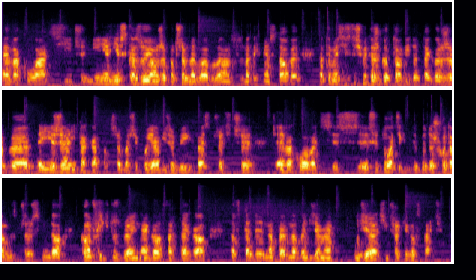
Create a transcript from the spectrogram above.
ewakuacji, czy nie, nie wskazują, że potrzebna byłaby pomoc natychmiastowy, natomiast jesteśmy też gotowi do tego, żeby jeżeli taka potrzeba się pojawi, żeby ich wesprzeć, czy, czy ewakuować z sytuacji, gdyby doszło tam przede wszystkim do konfliktu zbrojnego otwartego, to wtedy na pewno będziemy udzielać im wszelkiego wsparcia.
